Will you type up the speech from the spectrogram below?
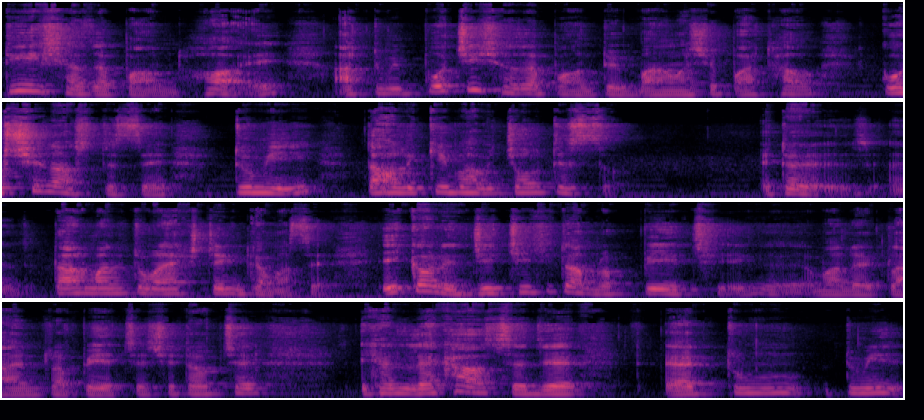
তিরিশ হাজার পাউন্ড হয় আর তুমি পঁচিশ হাজার পাউন্ড তুমি বাংলাদেশে পাঠাও কোশ্চেন আসতেছে তুমি তাহলে কীভাবে চলতেছো? এটা তার মানে তোমার এক্সট্রা ইনকাম আছে। এই কারণে যে চিঠিটা আমরা পেয়েছি আমাদের ক্লায়েন্টরা পেয়েছে সেটা হচ্ছে এখানে লেখা আছে যে তুম- তুমি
